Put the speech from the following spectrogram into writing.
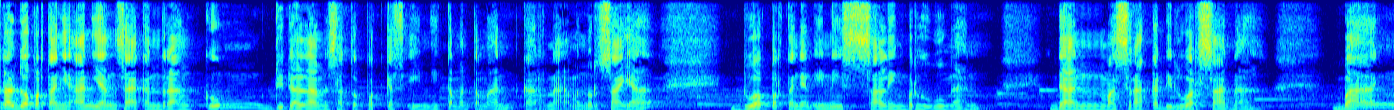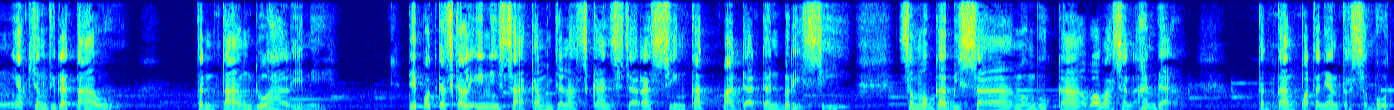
adalah dua pertanyaan yang saya akan rangkum di dalam satu podcast ini, teman-teman, karena menurut saya dua pertanyaan ini saling berhubungan dan masyarakat di luar sana banyak yang tidak tahu tentang dua hal ini. Di podcast kali ini saya akan menjelaskan secara singkat, padat, dan berisi. Semoga bisa membuka wawasan Anda tentang pertanyaan tersebut.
